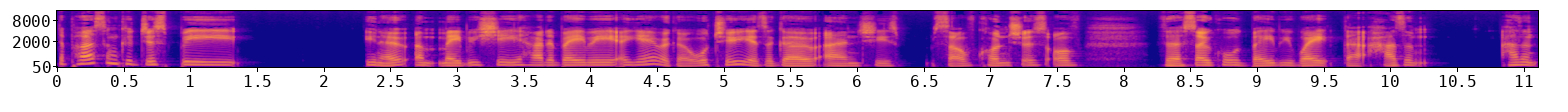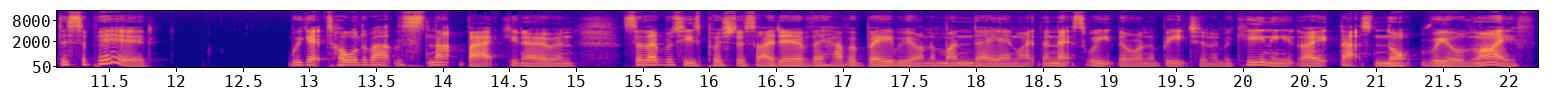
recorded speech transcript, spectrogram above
The person could just be you know, um, maybe she had a baby a year ago or 2 years ago and she's self-conscious of the so-called baby weight that hasn't hasn't disappeared we get told about the snapback, you know, and celebrities push this idea of they have a baby on a Monday and like the next week they're on a beach in a bikini. Like that's not real life.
